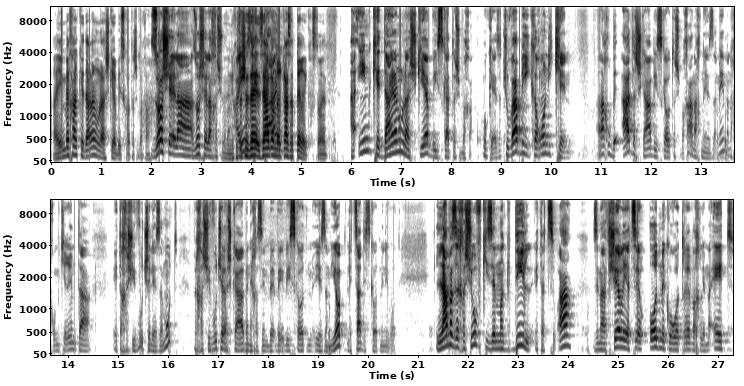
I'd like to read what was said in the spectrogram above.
האם בכלל כדאי לנו להשקיע בעסקאות השבחה? זו שאלה, זו שאלה חשובה. אני חושב שזה זה כדאי- אגב מרכז הפרק, זאת אומרת, האם כדאי לנו להשקיע בעסקת השבחה? אוקיי, אז התשובה בעיקרון היא כן. אנחנו בעד השקעה בעסקאות השבחה, אנחנו יזמים, אנחנו מכירים את, ה, את החשיבות של יזמות וחשיבות של השקעה בנכסים, ב, ב, בעסקאות יזמיות לצד עסקאות מניבות. למה זה חשוב? כי זה מגדיל את התשואה, זה מאפשר לייצר עוד מקורות רווח למעט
